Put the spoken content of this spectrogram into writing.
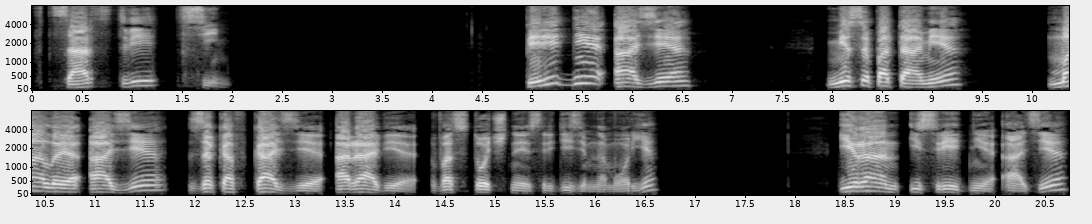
в царстве Цинь. Передняя Азия, Месопотамия, Малая Азия, Закавказье, Аравия, Восточное Средиземноморье, Иран и Средняя Азия,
